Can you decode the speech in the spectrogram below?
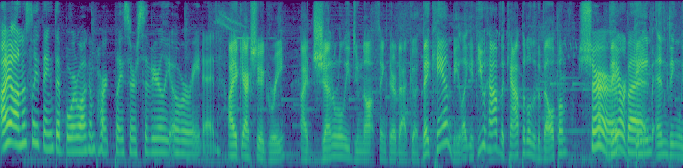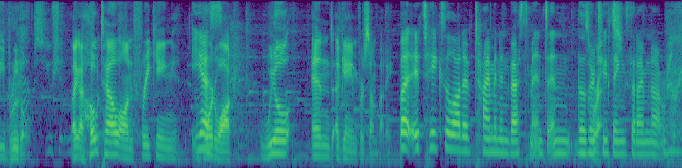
I honestly think that Boardwalk and Park Place are severely overrated. I actually agree. I generally do not think they're that good. They can be. Like, if you have the capital to develop them, Sure, they are but game-endingly brutal. Like, a hotel on freaking Yes. boardwalk will end a game for somebody. but it takes a lot of time and investment, and those are two things that I'm not really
